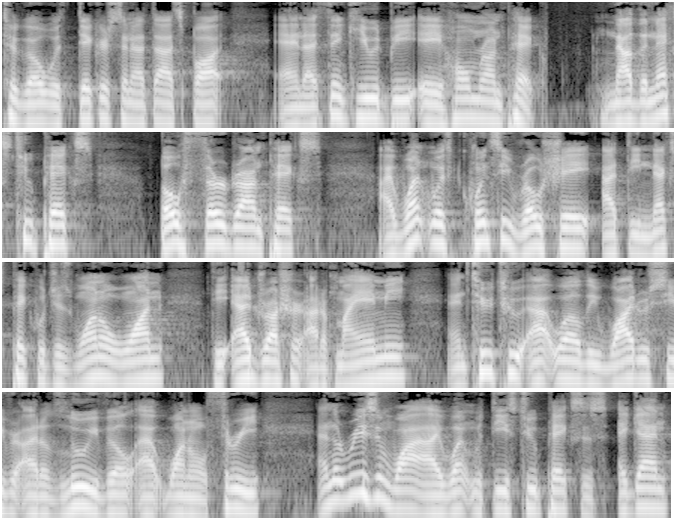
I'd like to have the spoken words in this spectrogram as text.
to go with Dickerson at that spot, and I think he would be a home run pick. Now, the next two picks, both third round picks, I went with Quincy Roche at the next pick, which is 101, the edge rusher out of Miami, and Tutu Atwell, the wide receiver out of Louisville at 103. And the reason why I went with these two picks is, again,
